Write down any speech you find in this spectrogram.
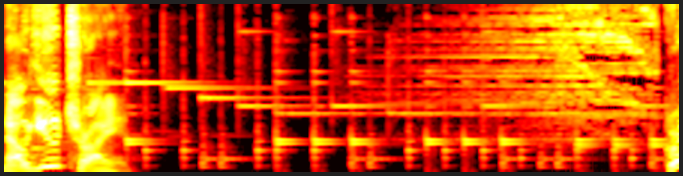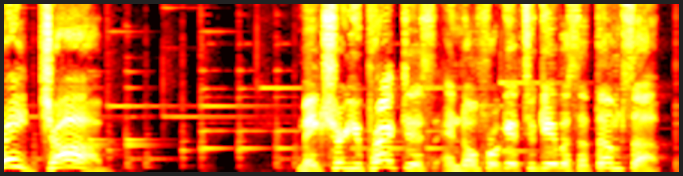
Now you try it. Great job! Make sure you practice and don't forget to give us a thumbs up.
